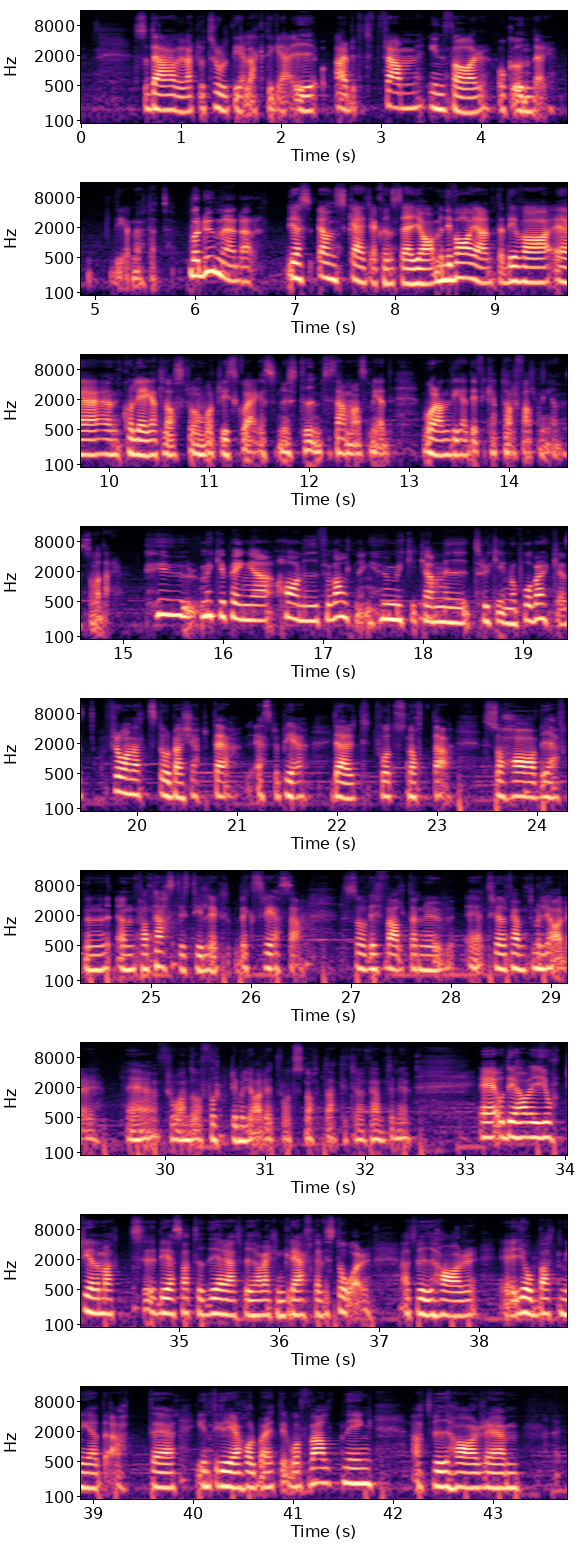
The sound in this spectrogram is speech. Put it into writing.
Så där har vi varit otroligt delaktiga i arbetet fram, inför och under det mötet. Var du med där? Jag önskar att jag kunde säga ja, men det var jag inte. Det var eh, en kollega till oss från vårt risk och ägarstyrningsteam tillsammans med vår VD för kapitalförvaltningen som var där. Hur mycket pengar har ni i förvaltning? Hur mycket kan ni trycka in och påverka? Från att Storbrandt köpte SPP där 2008 så har vi haft en, en fantastisk tillväxtresa. Så vi förvaltar nu eh, 350 miljarder eh, från då 40 miljarder 2008 till 350 nu. Eh, och det har vi gjort genom att, det jag sa tidigare, att vi har verkligen grävt där vi står. Att vi har eh, jobbat med att eh, integrera hållbarhet i vår förvaltning, att vi har eh,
